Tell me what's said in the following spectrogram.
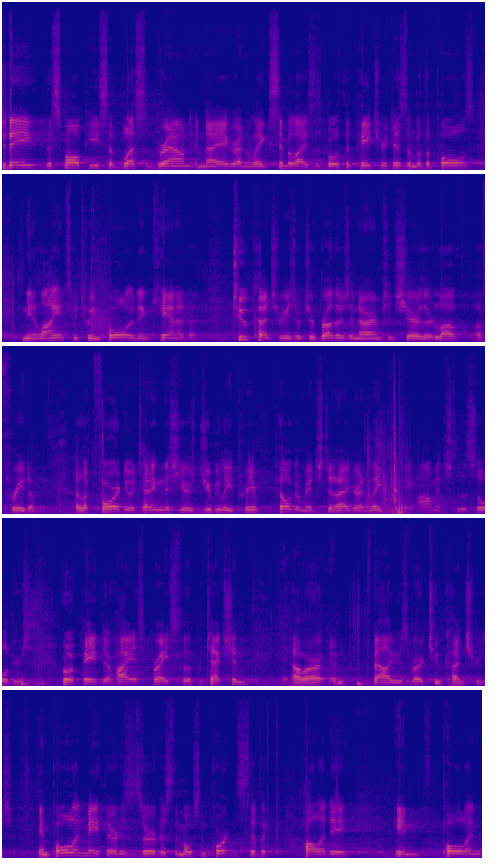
Today, the small piece of blessed ground in Niagara-on-the-Lake symbolizes both the patriotism of the Poles and the alliance between Poland and Canada, two countries which are brothers in arms and share their love of freedom. I look forward to attending this year's Jubilee pilgrimage to Niagara-on-the-Lake to pay homage to the soldiers who have paid their highest price for the protection of our and values of our two countries. In Poland, May 3rd is observed as the most important civic holiday in Poland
